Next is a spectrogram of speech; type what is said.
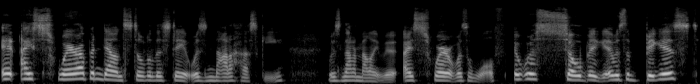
it I swear up and down, still to this day, it was not a husky. It was not a Malamute. I swear it was a wolf. It was so big. It was the biggest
